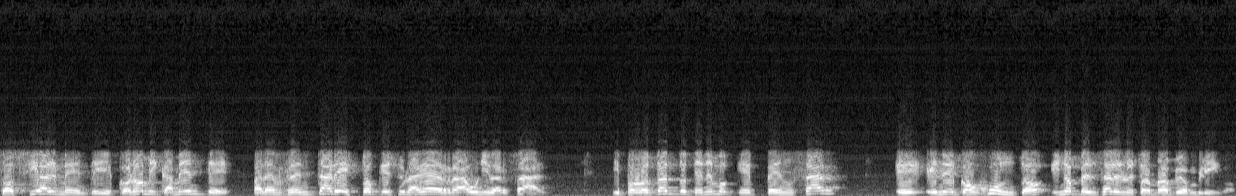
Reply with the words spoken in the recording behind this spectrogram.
socialmente y económicamente para enfrentar esto que es una guerra universal. Y por lo tanto tenemos que pensar eh, en el conjunto y no pensar en nuestro propio ombligo.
